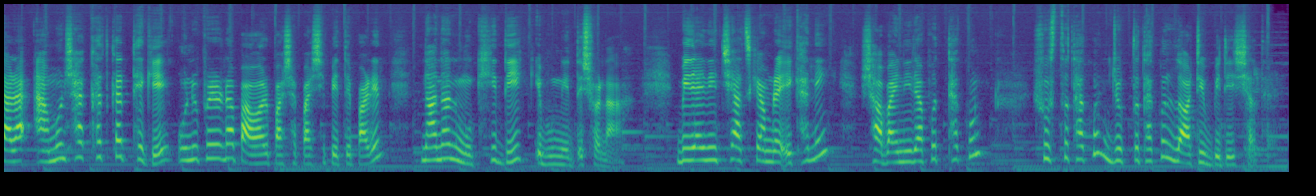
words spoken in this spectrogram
তারা এমন সাক্ষাৎকার থেকে অনুপ্রেরণা পাওয়ার পাশাপাশি পেতে পারেন নানানমুখী দিক এবং নির্দেশনা। বিদায় নিচ্ছি আজকে আমরা এখানেই। সবাই নিরাপদ থাকুন, সুস্থ থাকুন, যুক্ত থাকুন লটিভ বিডির সাথে।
